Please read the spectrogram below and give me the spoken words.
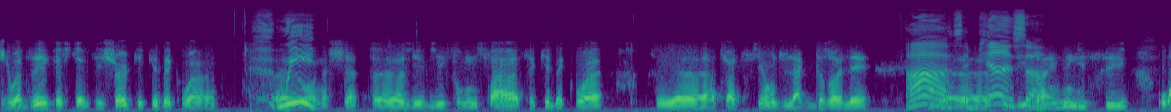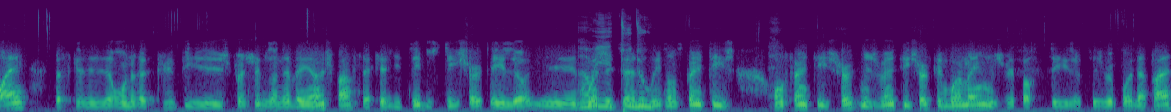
je dois dire que c'est un t-shirt qui est québécois. hein. Euh, Oui. On achète euh, les, les fournisseurs, c'est québécois. C'est euh, Attraction du lac Relais. Ah, Euh, c'est bien c'est ça. designé ici. Ouais, parce que on aurait pu, puis je peux que vous en avez un, je pense que la qualité du t-shirt est là. Et Ah moi, oui, il est tout doux. On se fait un t-shirt. On fait un t-shirt, mais je veux un t-shirt que moi-même je vais porter. là. Tu sais, je veux pas une affaire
